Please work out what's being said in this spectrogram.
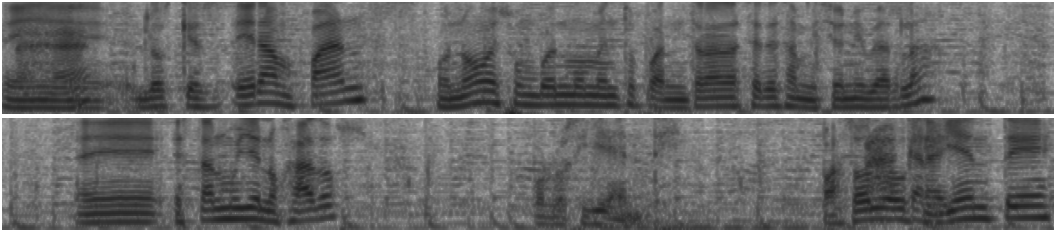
eh, los que eran fans o no, es un buen momento para entrar a hacer esa misión y verla. Eh, están muy enojados por lo siguiente. Pasó Ah, lo caray. siguiente.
